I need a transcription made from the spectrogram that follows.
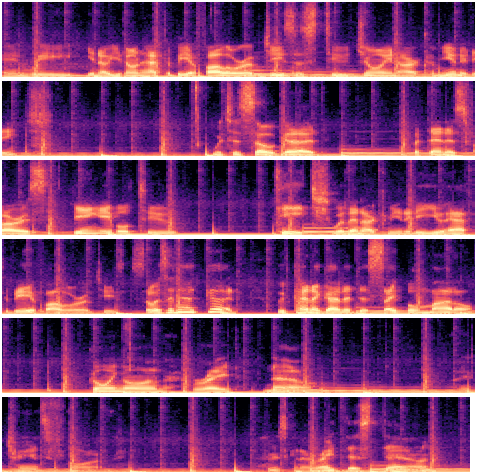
And we, you know, you don't have to be a follower of Jesus to join our community, which is so good. But then, as far as being able to teach within our community, you have to be a follower of Jesus. So, isn't that good? We've kind of got a disciple model going on right now. I've transformed. I'm just going to write this down.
